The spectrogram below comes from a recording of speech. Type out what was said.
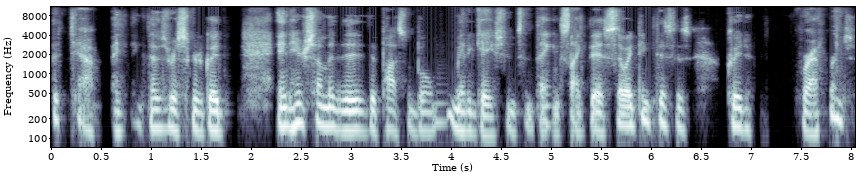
but yeah, I think those risks are good. And here's some of the, the possible mitigations and things like this. So I think this is good reference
